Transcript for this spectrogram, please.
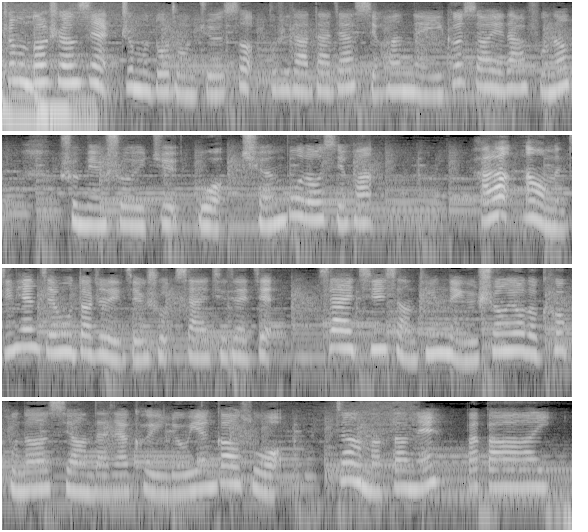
这么多声线，这么多种角色，不知道大家喜欢哪一个小野大辅呢？顺便说一句，我全部都喜欢。好了，那我们今天节目到这里结束，下一期再见。 下一期想听哪个声优的科普呢？希望大家可以留言告诉我。这样嘛，到呢，拜拜。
